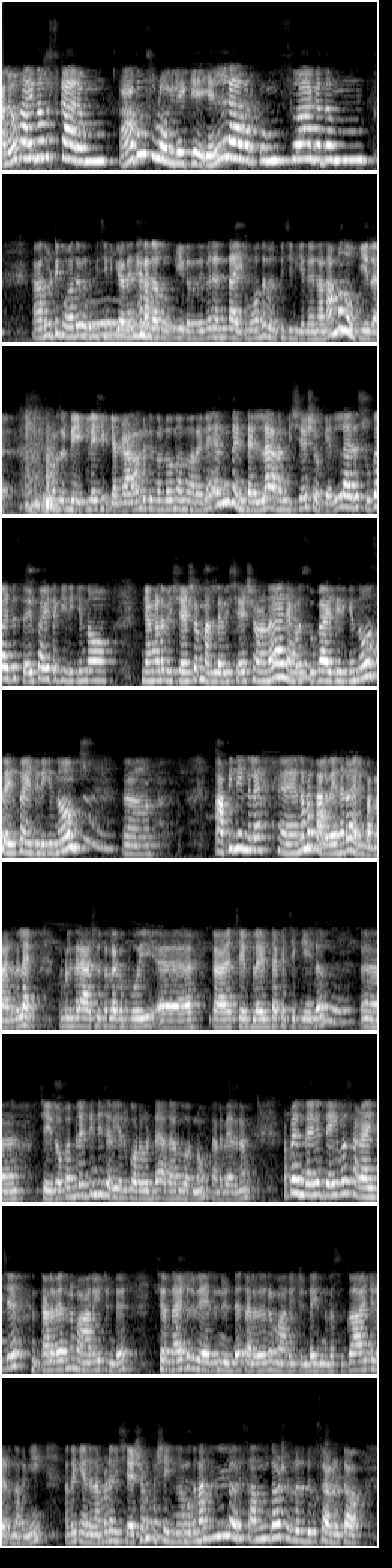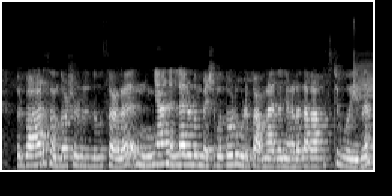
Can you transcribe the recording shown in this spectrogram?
Hello hi നമസ്കാരം. ആദൂസ് വ്ളോഗിലേക്ക് എല്ലാവർക്കും സ്വാഗതം. ആദ്യട്ടി മോദം വെറുപ്പിച്ചിരിക്കുകയാണ് ഞാൻ അതാ നോക്കിയിരുന്നത്. ഇവരെന്തായി? മോദം വെറുപ്പിച്ചിരിക്കുന്നതെന്നാണ് അമ്മ നോക്കിയത്. കുറച്ച് ബേക്കിലേക്ക് ഇരിക്കാം. കാണാൻ പറ്റുന്നുണ്ടോ എന്നൊന്നും അറിയില്ല. എന്തുണ്ട്? എല്ലാവരുടെയും വിശേഷമൊക്കെ? എല്ലാവരും സുഖമായിട്ട് സേഫായിട്ടൊക്കെ ഇരിക്കുന്നോ? ഞങ്ങളുടെ വിശേഷം നല്ല വിശേഷമാണ്. ഞങ്ങൾ സുഖമായിട്ടിരിക്കുന്നു സേഫായിട്ടിരിക്കുന്നു. ആ പിന്നെ ഇന്നലെ നമ്മുടെ തലവേദനയുടെ കാര്യം പറഞ്ഞായിരുന്നു അല്ലേ? നമ്മൾ ഇന്നലെ ആശുപത്രിയിലൊക്കെ പോയി ബ്ലഡൊക്കെ ചെക്ക് ചെയ്ത്. ചെയ്തു. അപ്പോൾ ബ്ലഡിന്റെ ചെറിയൊരു കുറവുണ്ട് അതാന്ന് പറഞ്ഞു തലവേദന. അപ്പോൾ എന്തായാലും ദൈവം സഹായിച്ച് തലവേദന മാറിയിട്ടുണ്ട്. ചെറുതായിട്ടൊരു ഉണ്ട് തലവേദന മാറിയിട്ടുണ്ട്. ഇന്നലെ സുഖമായിട്ട് കിടന്നുറങ്ങി. അതൊക്കെയാണ് നമ്മുടെ വിശേഷം. പക്ഷേ ഇന്ന് നമുക്ക് നല്ലൊരു സന്തോഷമുള്ളൊരു ദിവസമാണ് കേട്ടോ. ഒരുപാട് സന്തോഷമുള്ളൊരു ദിവസമാണ്. ഞാൻ എല്ലാവരോടും വിഷമത്തോടു കൂടി പറഞ്ഞായിരുന്നു ഞങ്ങളുടെ തെറാപ്പിസ്റ്റ് പോയിന്ന്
